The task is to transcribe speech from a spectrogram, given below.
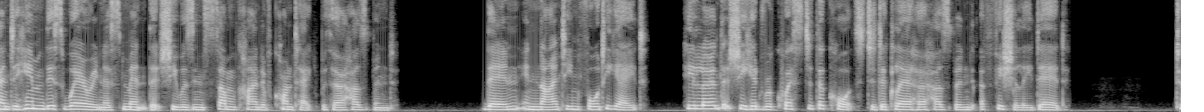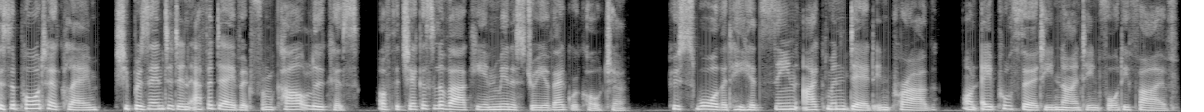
and to him this wariness meant that she was in some kind of contact with her husband. Then, in 1948, he learned that she had requested the courts to declare her husband officially dead. To support her claim, she presented an affidavit from Karl Lucas of the Czechoslovakian Ministry of Agriculture, who swore that he had seen Eichmann dead in Prague on April 30, 1945.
